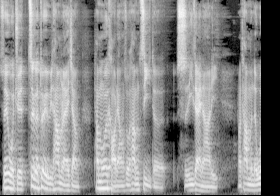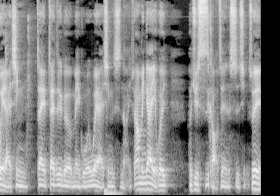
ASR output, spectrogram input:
所以我觉得这个对于他们来讲，他们会考量说他们自己的实力在哪里，然后他们的未来性在在这个美国的未来性是哪里，所以他们应该也会会去思考这件事情。所以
